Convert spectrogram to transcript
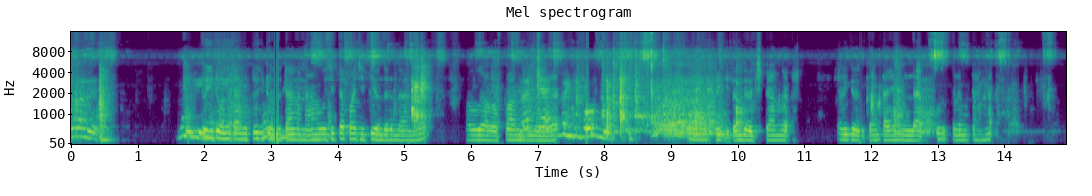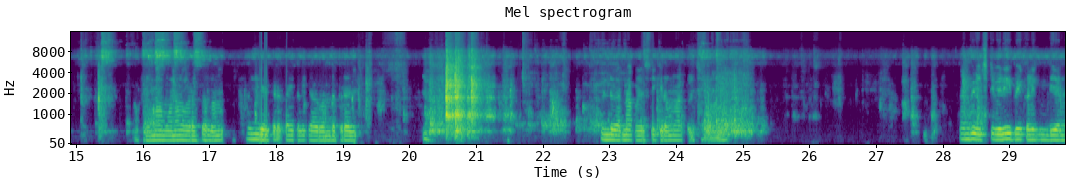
வாரு. மூடி. தூக்கிட்டு வந்துட்டாங்க தூக்கிட்டு வந்துட்டாங்க. நான் அவங்க சித்தப்பா சித்தி வந்திருந்தாங்க. அவங்க அவங்க அப்பா வந்திருந்தாங்க. தூக்கிட்டு வந்து வச்சுட்டாங்க. கழிக்கிறதுக்கு தான் டைம் இல்லை. ஊருக்கு கிளம்பிட்டாங்க அப்புறமா மனம் வர சொல்லணும். இங்கே இருக்கிற கை கழிக்க அவர் வந்த பிறகு. ரெண்டு பேர்னா கொஞ்சம் சீக்கிரமா கழிச்சிருவாங்க தம்பி வச்சுட்டு வெளியே போய் கழிக்க முடியாது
